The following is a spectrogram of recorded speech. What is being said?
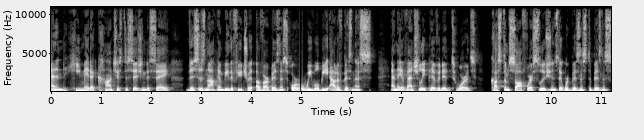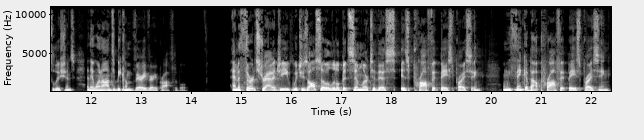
And he made a conscious decision to say, this is not going to be the future of our business or we will be out of business. And they eventually pivoted towards custom software solutions that were business to business solutions. And they went on to become very, very profitable. And a third strategy, which is also a little bit similar to this, is profit based pricing. When we think about profit based pricing,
